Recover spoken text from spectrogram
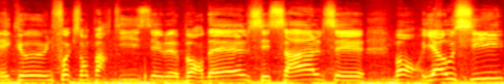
et qu'une fois qu'ils sont partis, c'est le bordel, c'est sale, c'est bon. Il y a aussi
